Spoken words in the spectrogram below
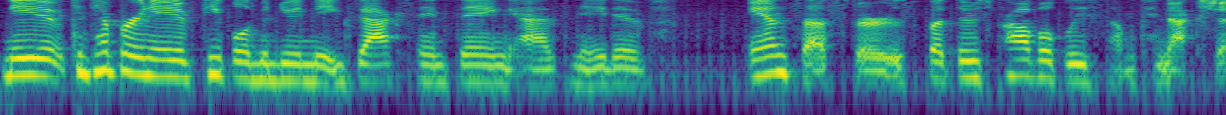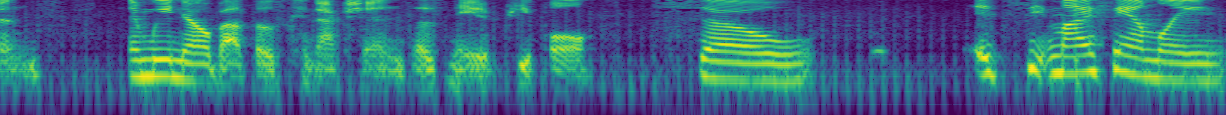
Native contemporary Native people have been doing the exact same thing as Native ancestors, but there's probably some connections, and we know about those connections as Native people. So it's my family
